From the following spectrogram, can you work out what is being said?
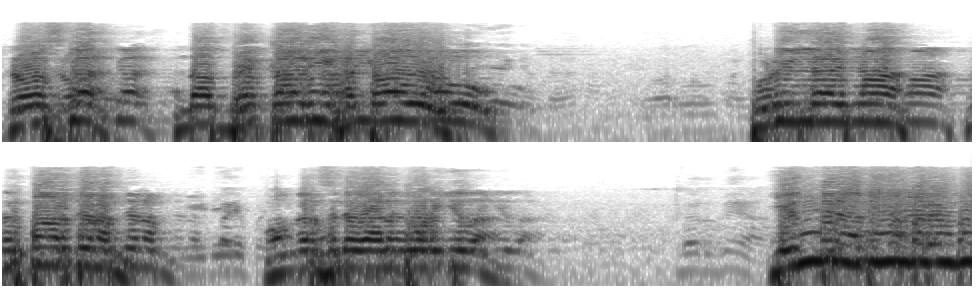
റോസ്കർ എന്താ ബേക്കാരി ഹട്ടാവോ. തൊഴിലില്ലായ്മ നിർമ്മാർജനം. കോൺഗ്രസിന്റെ കാലത്ത് തുടങ്ങിയതാണ് എന്തിനധികം പറയുന്നു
